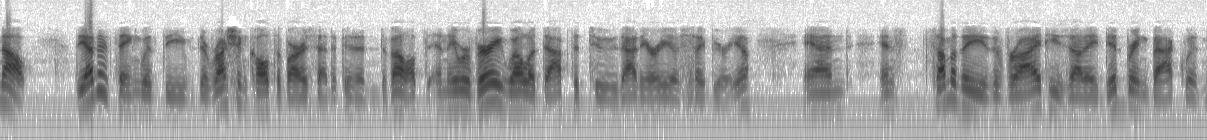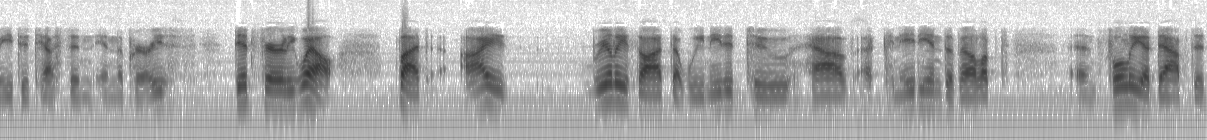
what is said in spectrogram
Now, the other thing with the the Russian cultivars that have been developed, and they were very well adapted to that area of Siberia, and and some of the the varieties that I did bring back with me to test in in the prairies did fairly well, but I really thought that we needed to have a Canadian developed and fully adapted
